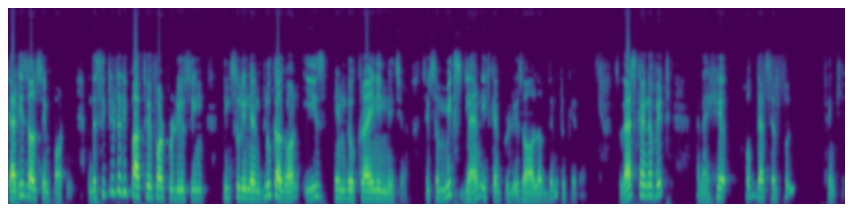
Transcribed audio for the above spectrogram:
That is also important. The secretory pathway for producing insulin and glucagon is endocrine in nature. So it's a mixed gland. It can produce all of them together. So that's kind of it. And i hope that's helpful. Thank you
